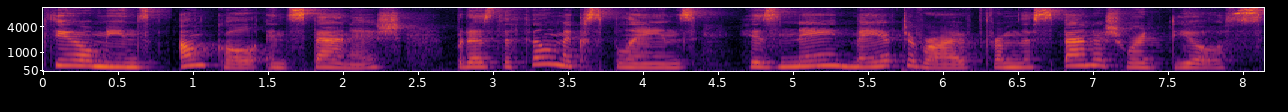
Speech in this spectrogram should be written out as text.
Tío means uncle in Spanish, but as the film explains, his name may have derived from the Spanish word Dios,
